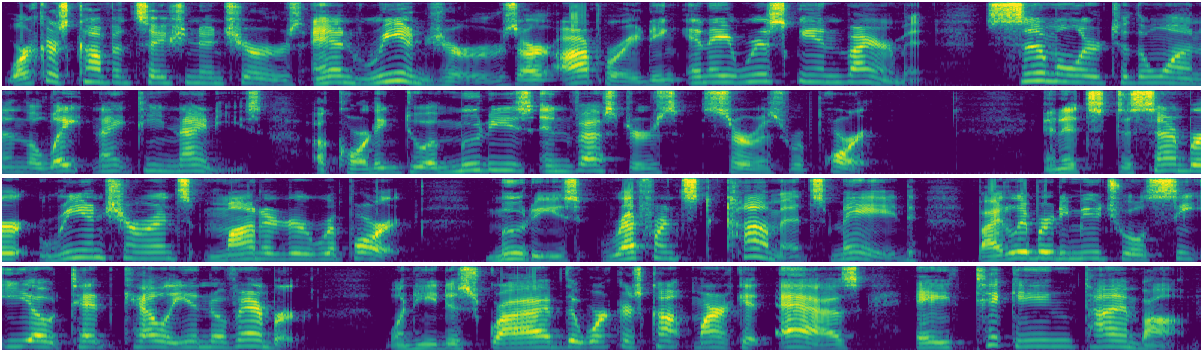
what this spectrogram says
Workers' compensation insurers and reinsurers are operating in a risky environment similar to the one in the late 1990s, according to a Moody's Investors Service report. In its December Reinsurance Monitor report, Moody's referenced comments made by Liberty Mutual CEO Ted Kelly in November when he described the workers' comp market as a ticking time bomb.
